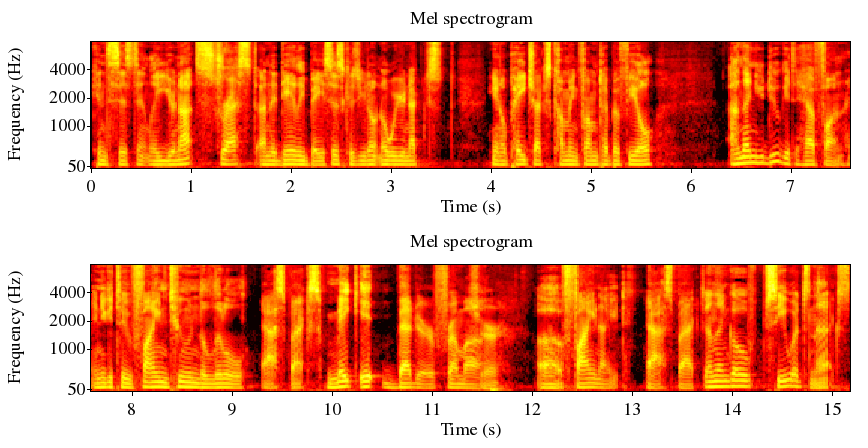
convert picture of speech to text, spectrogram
consistently. You're not stressed on a daily basis because you don't know where your next you know paycheck's coming from, type of feel. And then you do get to have fun, and you get to fine tune the little aspects, make it better from a, Sure. a finite aspect, and then go see what's next.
